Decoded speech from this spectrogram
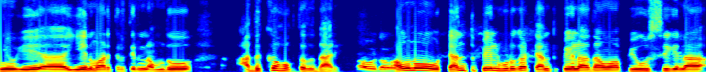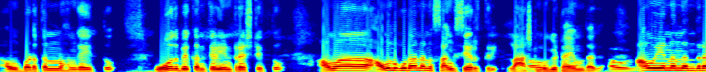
ನೀವು ಏನ್ ಮಾಡ್ತಿರ್ತೀರಿ ನಮ್ದು ಅದಕ್ಕ ಹೋಗ್ತದ ದಾರಿ. ಅವನು ಟೆಂತ್ ಫೇಲ್ ಹುಡುಗ ಟೆಂತ್ ಫೇಲ್ ಆದವ ಪಿ ಯು ಸಿಗೆ ನಾ ಅವ್ ಬಡತನ ಹಂಗ ಇತ್ತು. ಓದ್ಬೇಕಂತೇಳಿ ಇಂಟ್ರೆಸ್ಟ್ ಇತ್ತು. ಅವ ಅವ್ನು ಕೂಡ ನನಗೆ ಸಂಘ ಸೇರ್ತ್ರಿ ಲಾಸ್ಟ್. ಮುಗಿ ಟೈಮ್ದಾಗ ಅವ ಏನಂದ್ರ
